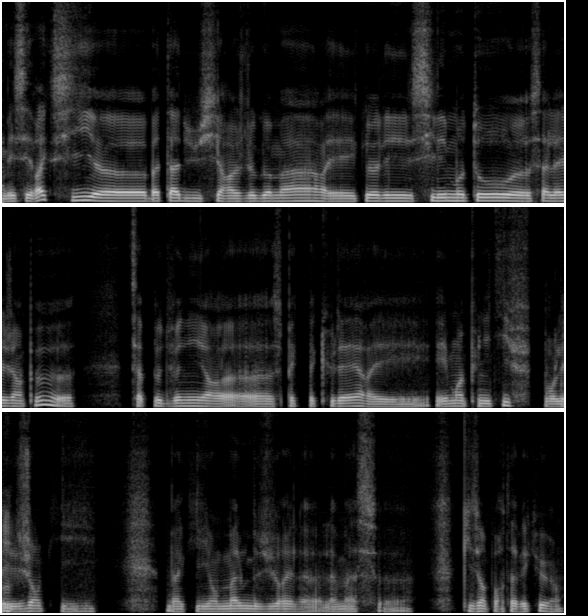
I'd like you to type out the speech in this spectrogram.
mais c'est vrai que si euh, bah, t'as du cirage de Gomard et que les, si les motos euh, s'allègent un peu, euh, ça peut devenir euh, spectaculaire et, et moins punitif pour les Mm. gens qui, bah, qui ont mal mesuré la, la masse euh, qu'ils emportent avec eux. hein.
